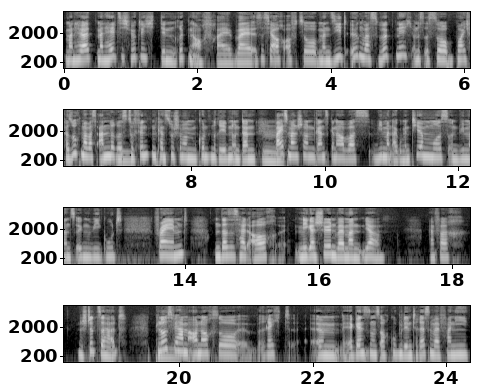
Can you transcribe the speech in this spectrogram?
Man hört, man hält sich wirklich den Rücken auch frei, weil es ist ja auch oft so, man sieht, irgendwas wirkt nicht und es ist so, boah, ich versuche mal was anderes zu finden, kannst du schon mal mit dem Kunden reden und dann weiß man schon ganz genau, was, wie man argumentieren muss und wie man es irgendwie gut framed. Und das ist halt auch mega schön, weil man ja einfach eine Stütze hat. Plus wir haben auch noch so recht, ähm, ergänzen uns auch gut mit Interessen, weil Fanny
